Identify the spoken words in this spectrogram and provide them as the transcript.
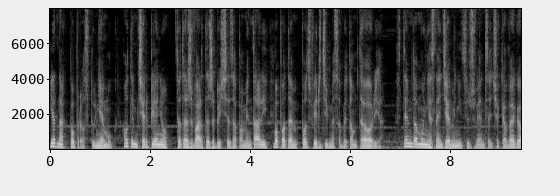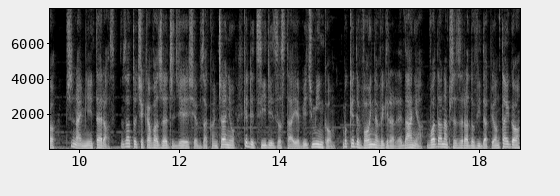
jednak po prostu nie mógł. O tym cierpieniu to też warte, żebyście zapamiętali, bo potem potwierdzimy sobie tą teorię. W tym domu nie znajdziemy nic już więcej ciekawego, przynajmniej teraz. Za to ciekawa rzecz dzieje się w zakończeniu, kiedy Ciri zostaje Wiedźminką, bo kiedy wojnę wygra Redania, władana przez Radowida V,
